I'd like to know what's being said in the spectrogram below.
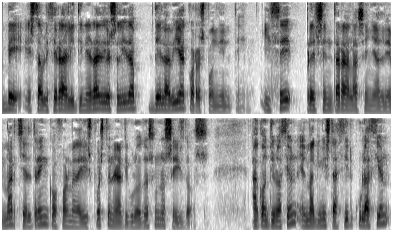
B. Establecerá el itinerario de salida de la vía correspondiente. Y C. Presentará la señal de marcha del tren conforme a lo dispuesto en el artículo 2162. A continuación, el maquinista circulación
